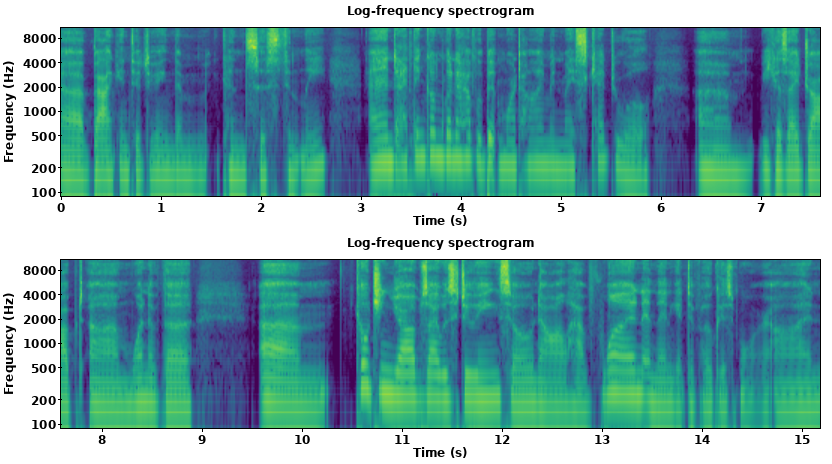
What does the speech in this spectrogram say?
uh, back into doing them consistently, and I think I'm going to have a bit more time in my schedule um, because I dropped um, one of the um, coaching jobs I was doing. So now I'll have one and then get to focus more on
